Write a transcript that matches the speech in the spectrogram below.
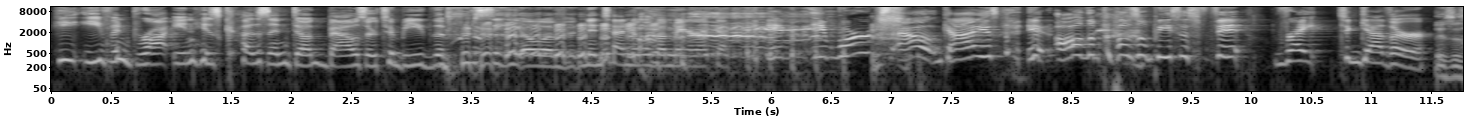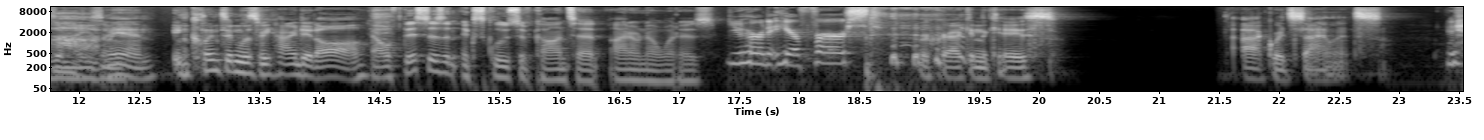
He even brought in his cousin Doug Bowser to be the CEO of Nintendo of America. It it works out, guys. It all the puzzle pieces fit right together. This is Oh, amazing. man, and Clinton was behind it all. Now, if this isn't exclusive content, I don't know what is. You heard it here first. We're cracking the case. Awkward silence. Yeah,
